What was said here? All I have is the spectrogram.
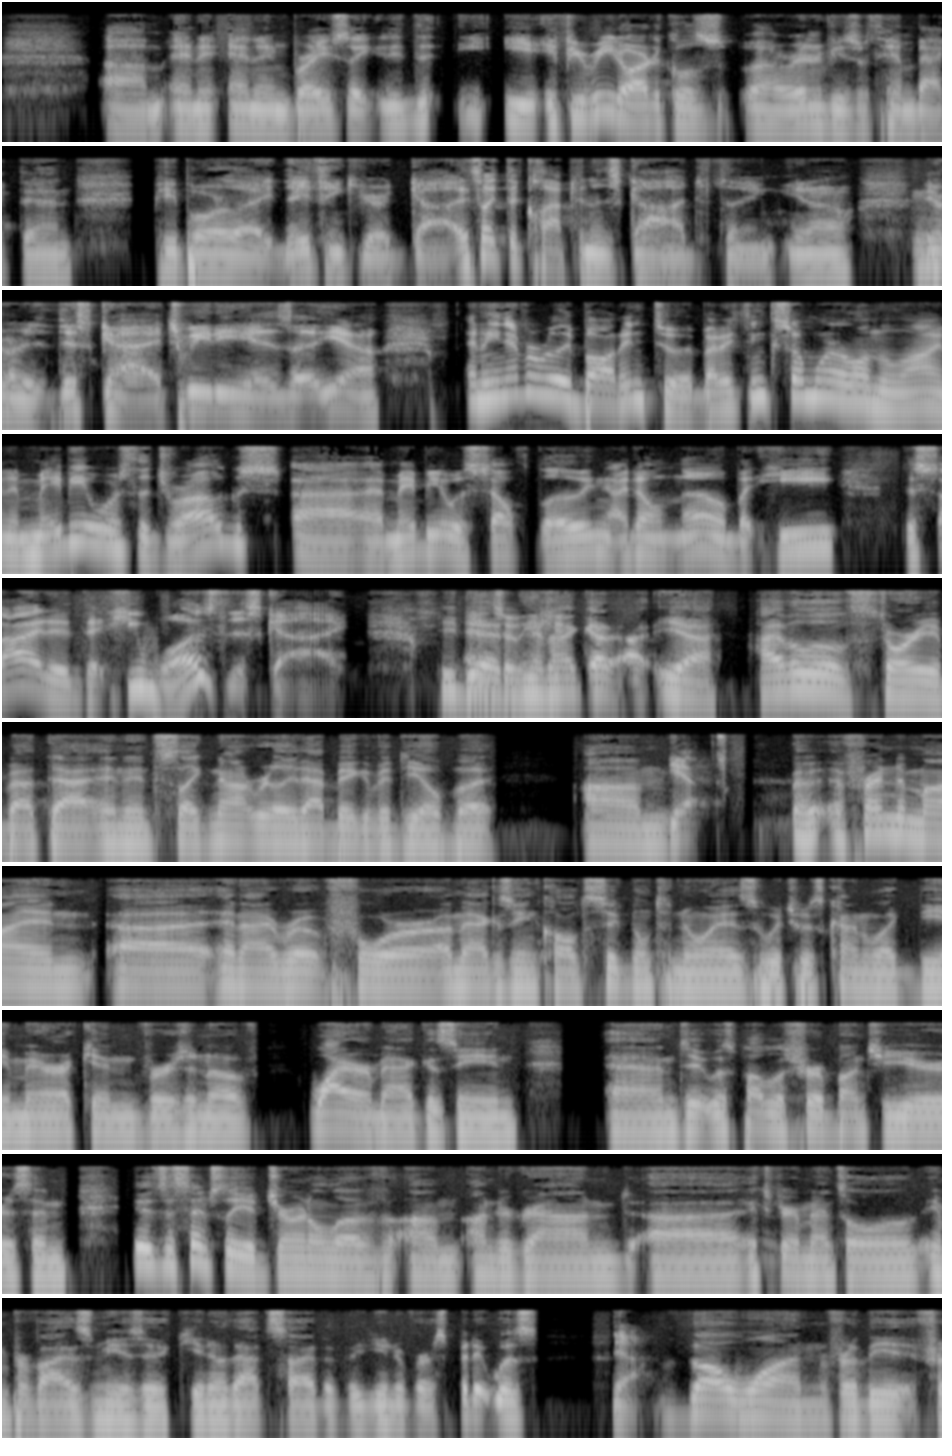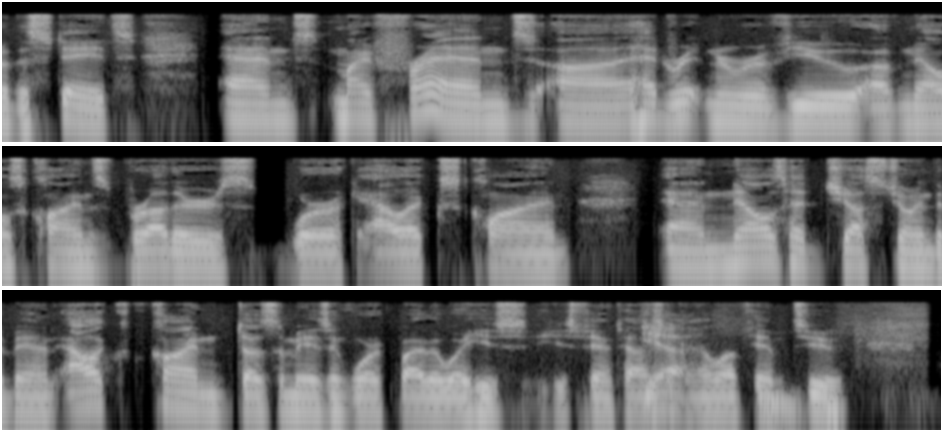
um, and and embraced. Like, th- y- y- if you read articles uh, or interviews with him back then, people are like, they think you're a god. It's like the Clapton is God thing, you know. You're this guy, Tweedy is, a, you know, and he never really bought into it. But I think somewhere along the line, and maybe it was the drugs, uh, maybe it was self loathing, I don't know. But he decided that he was this guy. He did, and, so he I got uh, yeah. I have a little story about that, and it's like not really that big of a deal, but um, Yep. A, friend of mine uh, and I wrote for a magazine called Signal to Noise, which was kind of like the American version of Wire magazine. And it was published for a bunch of years, and it was essentially a journal of um, underground, uh, experimental, improvised music. You know that side of the universe. But it was Yeah. the one for the for the states. And my friend uh, had written a review of Nels Cline's brother's work, Alex Cline, and Nels had just joined the band. Alex Cline does amazing work, by the way. He's he's fantastic. Yeah. and I love him too.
